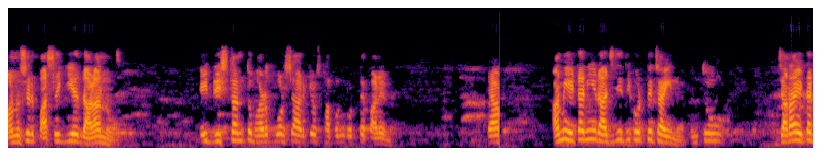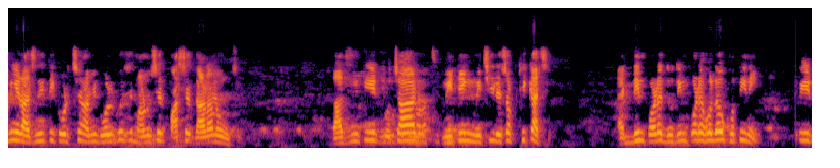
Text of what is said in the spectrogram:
মানুষের পাশে গিয়ে দাঁড়ানো, এই দৃষ্টান্ত ভারতবর্ষে আর কেউ স্থাপন করতে পারে না। আমি এটা নিয়ে রাজনীতি করতে চাই না, কিন্তু যারা এটা নিয়ে রাজনীতি করছে, আমি বলব যে মানুষের পাশে দাঁড়ানো উচিত। রাজনীতির প্রচার, মিটিং, মিছিল, এসব ঠিক আছে। একদিন পরে, দুদিন পরে হলেও ক্ষতি নেই। বিজেপির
